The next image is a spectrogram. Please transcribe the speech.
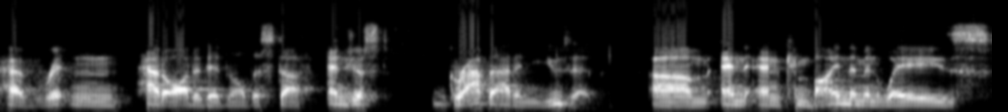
have written, had audited, and all this stuff, and just grab that and use it, um, and and combine them in ways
